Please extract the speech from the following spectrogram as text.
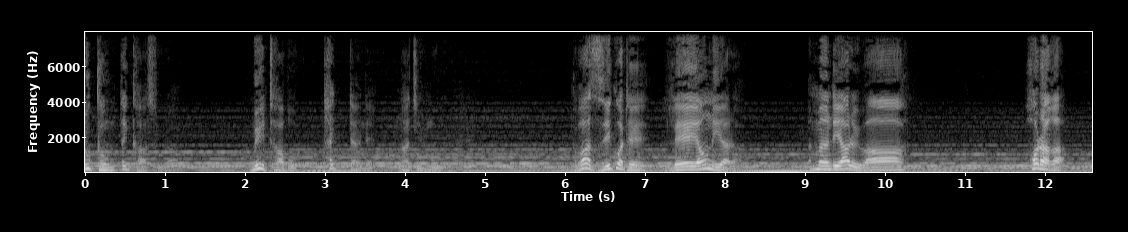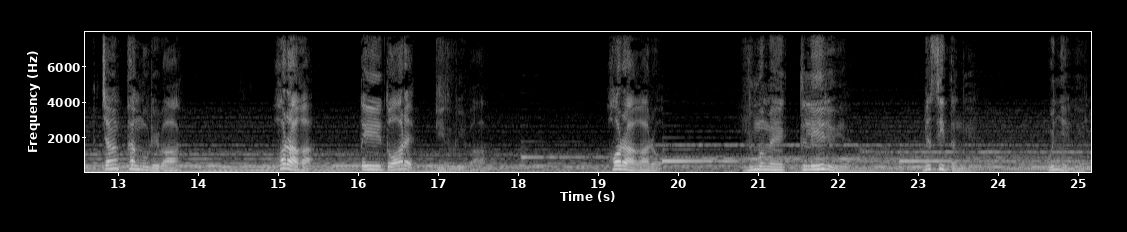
လူကုံတိတ်ခါဆိုတာမေ့ထားဖို့ထိုက်တန်တဲ့နာကျင်မှုတွေပဲကမ္ဘာဈေးကွက်ထဲလဲရောင်းနေရတာအမှန်တရားတွေပါဟောတာကအကျမ်းဖတ်မှုတွေပါဟောတာကတေသွားတဲ့ပြည်သူတွေပါဟောတာကတော့လူမမယ်ကလေးတွေရဲ့မျက်စိတငယ်ဝိညာဉ်လေးတွေ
